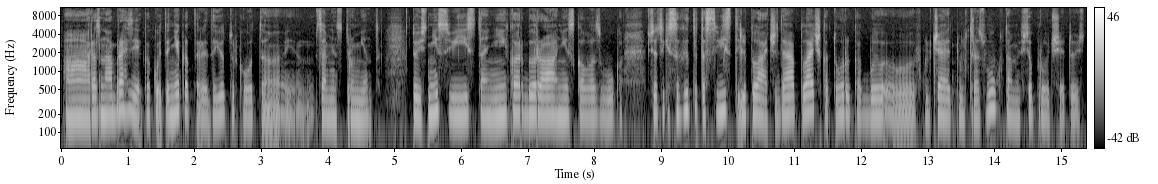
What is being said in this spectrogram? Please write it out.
А разнообразие какое-то некоторое дает только вот э, сам инструмент. То есть ни свиста, ни каргара, низкого звука. Все-таки сыгыт это свист или плач, да, плач, который как бы э, включает ультразвук там и все прочее. То есть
